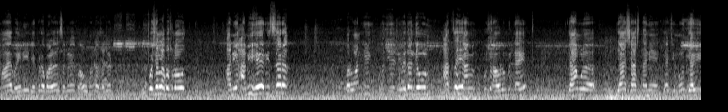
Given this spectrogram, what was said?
माय बहिणी लेकरं बाळं सगळे भाऊ बंधा सगळं उपोषणाला बसलो आहोत. आणि आम्ही हे रितसर परवानगी म्हणजे निवेदन देऊन आजचं हे आम्ही उपोषण अवलंबिले आहे. त्यामुळं या शासनाने याची नोंद घ्यावी.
